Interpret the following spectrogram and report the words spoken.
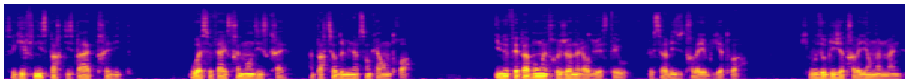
c'est qu'ils finissent par disparaître très vite, ou à se faire extrêmement discrets, à partir de 1943. Il ne fait pas bon être jeune à l'heure du STO le service du travail obligatoire, qui vous oblige à travailler en Allemagne.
